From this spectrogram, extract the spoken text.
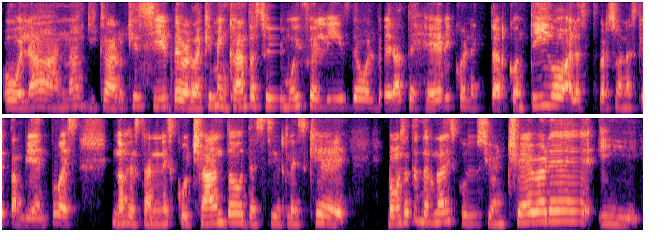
Hola Ana, y claro que sí, de verdad que me encanta, estoy muy feliz de volver a tejer y conectar contigo, a las personas que también pues nos están escuchando, decirles que vamos a tener una discusión chévere y,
